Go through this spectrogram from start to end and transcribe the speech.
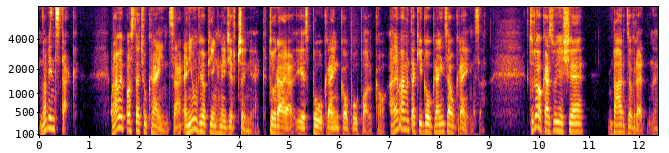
No więc tak. Mamy postać Ukraińca, ja nie mówię o pięknej dziewczynie, która jest pół Ukrainką, pół Polką, ale mamy takiego Ukraińca, Ukraińca, który okazuje się bardzo wredny.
